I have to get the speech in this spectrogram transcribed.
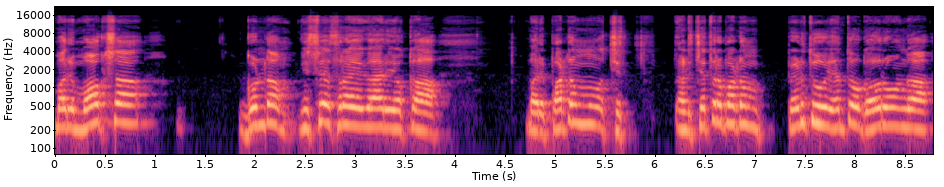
మరి మోక్ష గుండం విశ్వేశ్వరయ్య గారి యొక్క మరి పటం అంటే చిత్రపటం పెడుతూ ఎంతో గౌరవంగా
